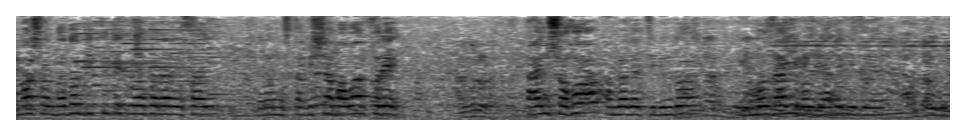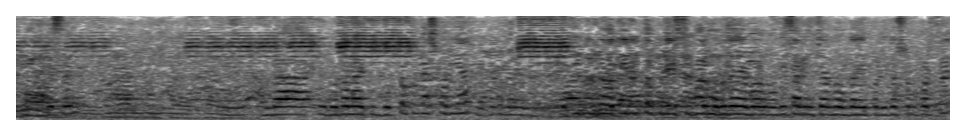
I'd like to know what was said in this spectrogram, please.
আমার সংবাদের দিক থেকে থানার এসআই মুস্তাফিস শাহ পাওয়ার পরে আইন সহ আমরা নেতৃবৃন্দ মজাই এবং দেয়া দেখি যে মারা গেছেন আমরা এই ঘটনায় খুব দুঃখ প্রকাশ করি আর ইতিপূর্বে অতিরিক্ত পুলিশ সুপার মহোদয় এবং অফিসার ইনচার্জ মহোদয় পরিদর্শন করছেন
